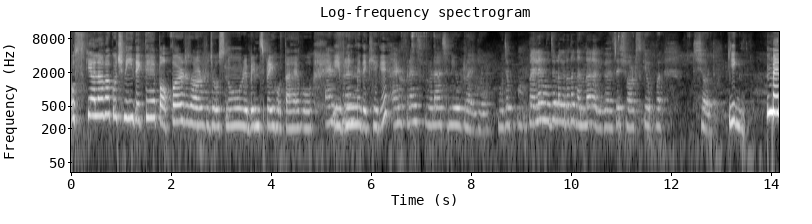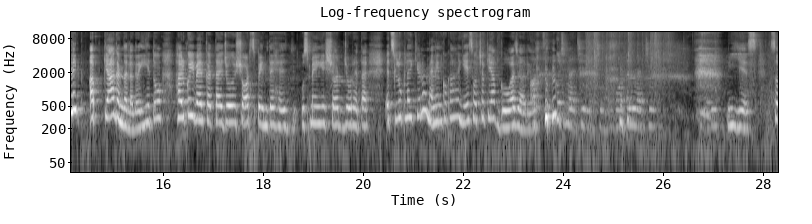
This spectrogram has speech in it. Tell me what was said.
उसके अलावा कुछ नहीं देखते हैं पॉपर्स और जो स्नो रिबिन स्प्रे होता है वो इवनिंग में देखेंगे। एंड फ्रेंड्स मैंने आज न्यू ट्राई किया। मुझे पहले मुझे लग रहा था गंदा लगेगा ऐसे शॉर्ट्स के ऊपर। शर्ट ये मैंने अब क्या गंदा लग रहा है? ये तो हर कोई वेयर करता है जो शॉर्ट्स पहनते हैं उसमें ये शर्ट जो रहता है it's look like you know मैंने इनको कहा ये सोचो कि आप गोवा जा रहे हो. कुछ मैचिंग मैचिंग यस सो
